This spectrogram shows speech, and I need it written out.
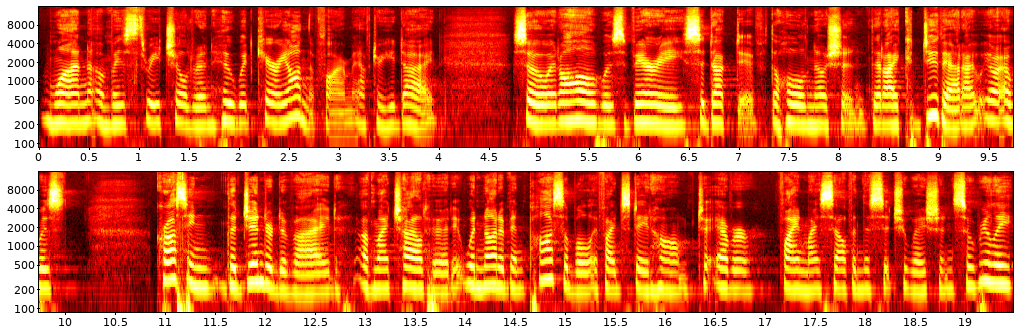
one of his three children who would carry on the farm after he died. So it all was very seductive, the whole notion that I could do that. I, I was crossing the gender divide of my childhood. It would not have been possible if I'd stayed home to ever find myself in this situation. So, really,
